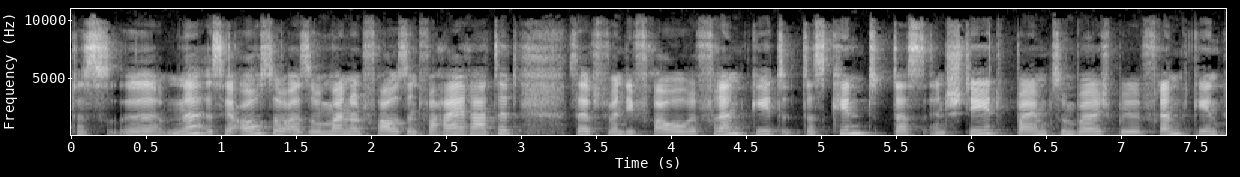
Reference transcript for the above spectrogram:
das äh, ne, ist ja auch so, also Mann und Frau sind verheiratet, selbst wenn die Frau fremd geht, das Kind, das entsteht beim zum Beispiel Fremdgehen,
